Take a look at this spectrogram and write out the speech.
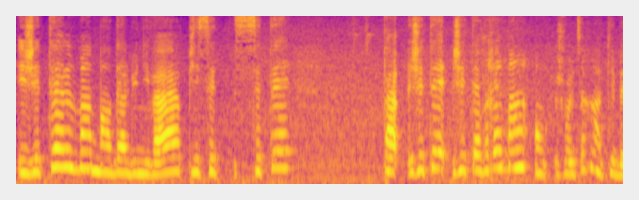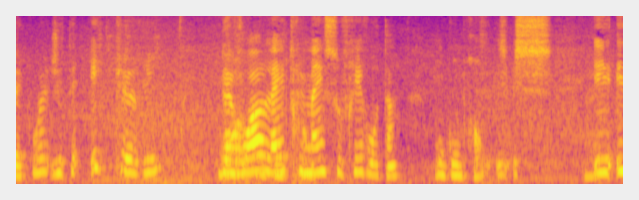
Et j'ai tellement demandé à l'univers. Puis c'était j'étais, vraiment, je vais le dire en québécois, j'étais écœurée de voir l'être humain souffrir autant. On comprend. Et, et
